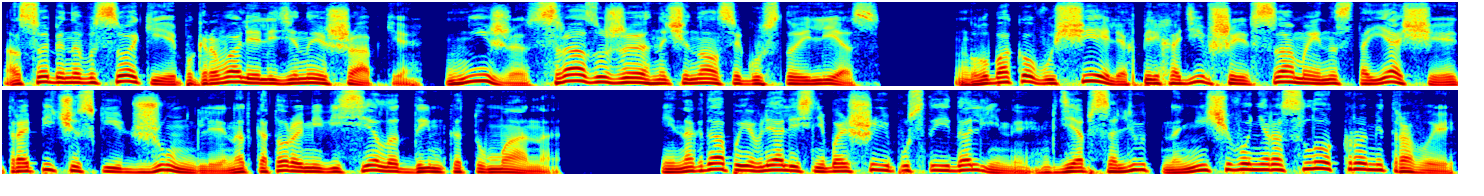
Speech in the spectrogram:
Особенно высокие покрывали ледяные шапки. Ниже сразу же начинался густой лес. Глубоко в ущельях, переходившие в самые настоящие тропические джунгли, над которыми висела дымка тумана. Иногда появлялись небольшие пустые долины, где абсолютно ничего не росло, кроме травы.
